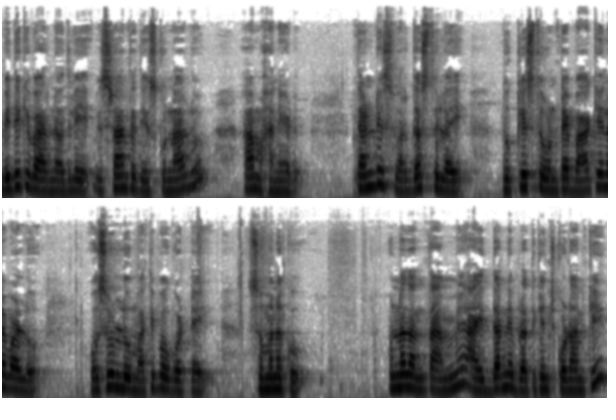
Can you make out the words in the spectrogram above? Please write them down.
విధికి వారిని వదిలి విశ్రాంతి తీసుకున్నాడు ఆ మహనీయుడు. తండ్రి స్వర్గస్థులై దుఃఖిస్తూ ఉంటే బాకీల వాళ్ళు వసూళ్ళు మతిపోగొట్టాయి సుమనకు. ఉన్నదంతా అమ్మి ఆ ఇద్దరిని బ్రతికించుకోవడానికి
